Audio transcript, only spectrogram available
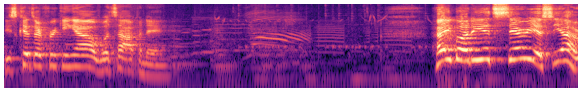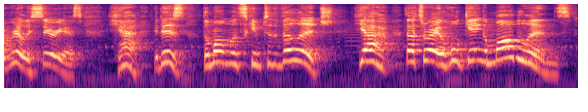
These kids are freaking out. What's happening? Hey buddy, it's serious! Yeah, really serious. Yeah, it is. The Moblins came to the village. Yeah, that's right, a whole gang of Moblins.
